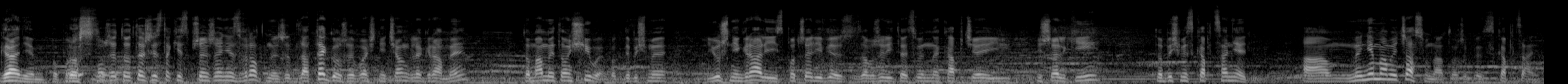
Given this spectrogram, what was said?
graniem po prostu. Może to też jest takie sprzężenie zwrotne, że dlatego, że właśnie ciągle gramy, to mamy tą siłę, bo gdybyśmy już nie grali i spoczęli, wiesz, założyli te słynne kapcie i, i szelki, to byśmy skapcanieli. A my nie mamy czasu na to, żeby skapcaniać.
